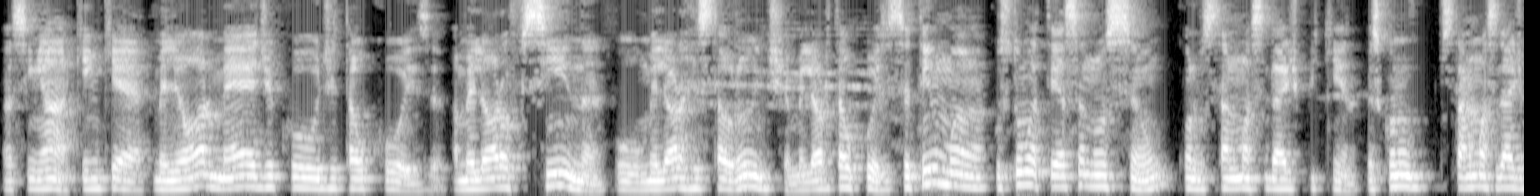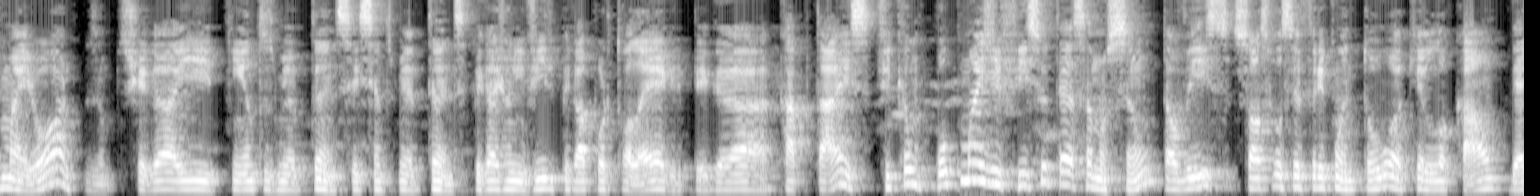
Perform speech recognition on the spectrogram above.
assim, ah, quem que é melhor médico de tal coisa, a melhor oficina, o melhor restaurante, a melhor tal coisa. Você tem uma, costuma ter essa noção quando você está numa cidade pequena. Mas quando está numa cidade maior, por exemplo, chegar aí 500 mil habitantes, 600 mil habitantes, pegar Joinville, pegar Porto Alegre, pegar capitais, fica um pouco mais difícil ter essa noção. Talvez só se você frequentou aquele local, daí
